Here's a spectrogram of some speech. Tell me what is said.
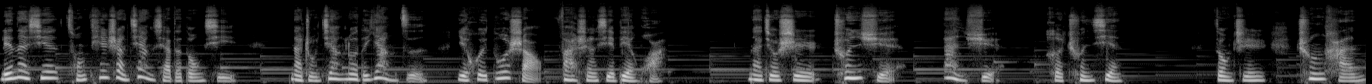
连那些从天上降下的东西，那种降落的样子也会多少发生些变化，那就是春雪。淡雪和春线，总之，春寒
